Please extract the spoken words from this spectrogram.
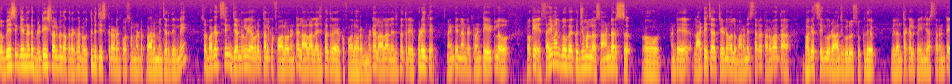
సో బేసిక్గా ఏంటంటే బ్రిటిష్ వాళ్ళ మీద ఒక రకమైన ఒత్తిడి తీసుకురావడం కోసం అనమాట ప్రారంభించారు దీన్ని. సో భగత్ సింగ్ జనరల్గా ఎవరి తాలూకా ఫాలోవర్ అంటే లాలా లజపత్ రాయ్ యొక్క ఫాలోవర్ అనమాట లాలా లజపత్ రాయ్ ఎప్పుడైతే నైన్టీన్ హండ్రెడ్ ట్వంటీ ఎయిట్లో ఓకే సైమన్ గోబాయ్ ఉద్యమంలో సాండర్స్ అంటే లాఠీ చార్జ్ చేయడం వల్ల మరణిస్తారో తర్వాత భగత్ సింగ్ రాజ్గురు సుఖ్దేవ్ వీళ్ళంతా కలిపి ఏం చేస్తారంటే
